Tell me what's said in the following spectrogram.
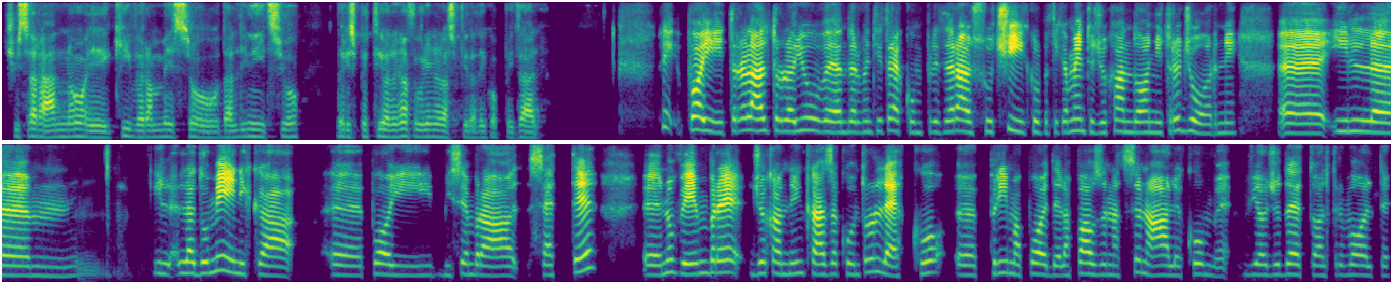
ci saranno e chi verrà messo dall'inizio dai rispettivi allenatori nella sfida di Coppa Italia. Sì, poi tra l'altro la Juve Under 23 completerà il suo ciclo praticamente giocando ogni tre giorni. Eh, il, um, il, la domenica eh, poi mi sembra 7 eh, novembre giocando in casa contro il Lecco, eh, prima poi della pausa nazionale, come vi ho già detto altre volte,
